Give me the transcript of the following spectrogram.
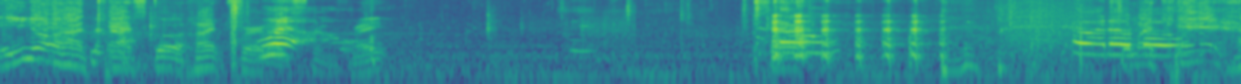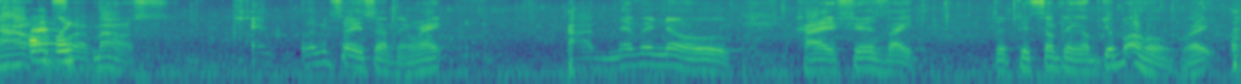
You know how cats go hunt for What? like, stuff, right? No. Oh, I So don't my know. cat howled Probably. for a mouse. And let me tell you something, right? I've never know how it feels like to put something up your butthole, right?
